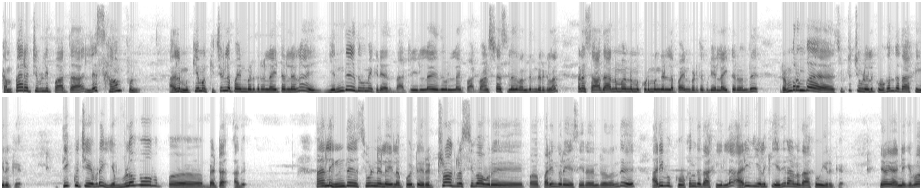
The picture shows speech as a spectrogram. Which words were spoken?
கம்பேரட்டிவ்லி பார்த்தா லெஸ் ஹார்ம்ஃபுல் அதில் முக்கியமாக கிச்சனில் பயன்படுத்துகிற லைட்டர்லலாம் எந்த இதுவுமே கிடையாது. பேட்டரி இல்லை எதுவும் இல்லை. இப்போ அட்வான்ஸ்டாக சிலது வந்துருந்துருக்கலாம். ஆனால் சாதாரணமாக நம்ம குடும்பங்களில் பயன்படுத்தக்கூடிய லைட்டர் வந்து ரொம்ப ரொம்ப சுற்றுச்சூழலுக்கு உகந்ததாக இருக்குது தீக்குச்சியை விட எவ்வளவோ பெட்டர் அது. அதனால் இந்த சூழ்நிலையில் போயிட்டு ரெட்ராக்ரெசிவாக ஒரு இப்போ பரிந்துரையை செய்கிறதுன்றது வந்து அறிவுக்கு உகந்ததாக இல்லை அறிவியலுக்கு எதிரானதாகவும் இருக்குது ஏங்க இன்றைக்குமா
